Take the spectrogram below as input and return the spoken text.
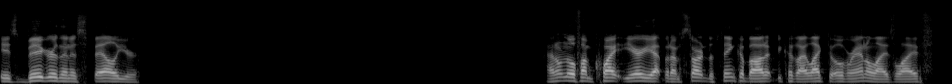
is bigger than his failure. I don't know if I'm quite there yet, but I'm starting to think about it because I like to overanalyze life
